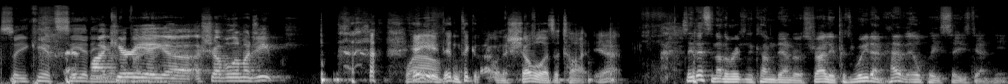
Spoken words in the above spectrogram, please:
So you can't see it. I carry a, uh, a shovel in my Jeep. Wow. Hey, didn't think of that one. A shovel as a tot. Yeah. See, that's another reason to come down to Australia because we don't have LPCs down here.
